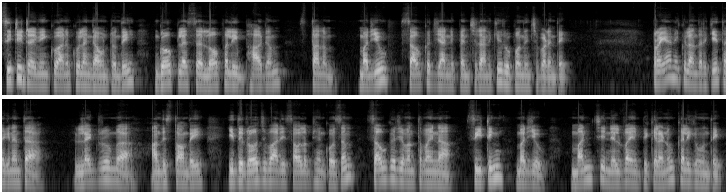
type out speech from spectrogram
సిటీ డ్రైవింగ్కు అనుకూలంగా ఉంటుంది. గో ప్లస్ లోపలి భాగం స్థలం మరియు సౌకర్యాన్ని పెంచడానికి రూపొందించబడింది. ప్రయాణికులందరికీ తగినంత లెగ్ రూమ్ అందిస్తోంది. ఇది రోజువారీ సౌలభ్యం కోసం సౌకర్యవంతమైన సీటింగ్ మరియు మంచి నిల్వ ఎంపికలను కలిగి ఉంది.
